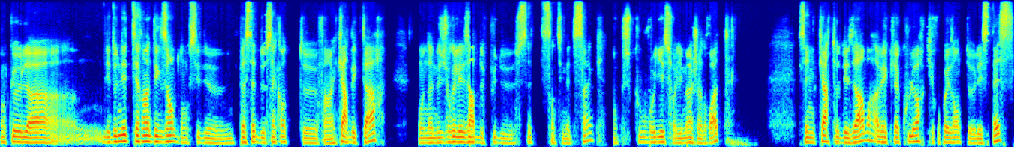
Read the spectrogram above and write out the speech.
Donc euh, la, les données de terrain d'exemple, c'est une placette de 50, euh, enfin un quart d'hectare. On a mesuré les arbres de plus de 7 cm 5. Donc ce que vous voyez sur l'image à droite, c'est une carte des arbres avec la couleur qui représente euh, l'espèce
